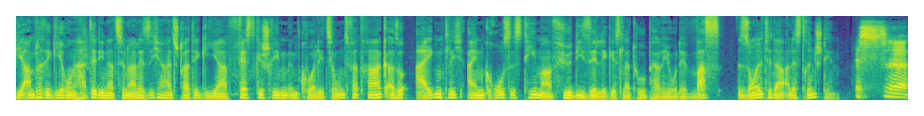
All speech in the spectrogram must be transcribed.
Die Ampelregierung hatte die nationale Sicherheitsstrategie ja festgeschrieben im Koalitionsvertrag, also eigentlich ein großes Thema für diese Legislaturperiode. Was sollte da alles drinstehen? Es äh,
